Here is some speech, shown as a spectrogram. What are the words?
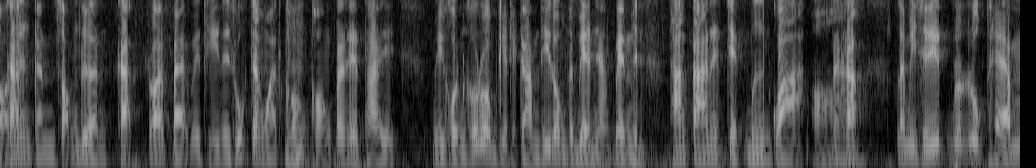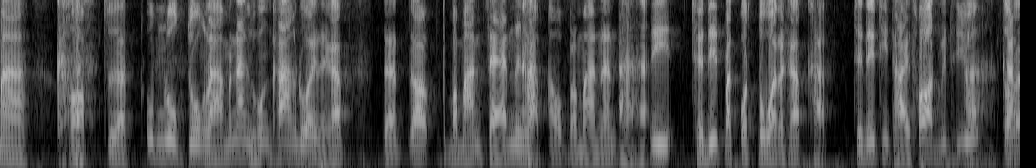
ต่อเนื่องกัน 2 เดือน ครับ108 เวทีในทุกจังหวัดของของประเทศไทย มีคนเข้าร่วมกิจกรรมที่ลงทะเบียนอย่างเป็นเป็นทางการในเจ็ดหมื่นกว่าอ๋อ นะครับ แล้วมีชนิดลูกแถมมาขอบเสืออุ้มลูกจูงหลานมานั่งอยู่ข้างๆด้วยนะครับ แต่ก็ประมาณแสนหนึ่งครับเอาประมาณนั้น อ่าฮะนี่ชนิดปรากฏตัวนะครับ ครับ ชนิดที่ถ่ายทอดวิทยุอ่าโทร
